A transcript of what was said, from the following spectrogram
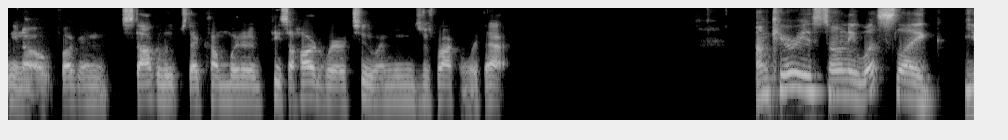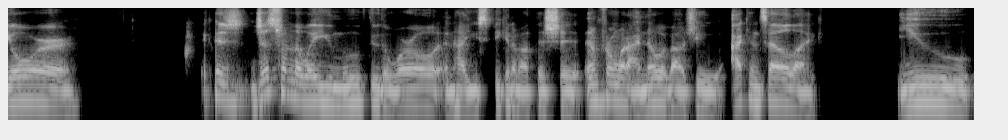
you know, fucking stock loops that come with a piece of hardware too, and just rocking with that. I'm curious, Tony, what's like your because just from the way you move through the world and how you speaking about this shit, and from what I know about you, I can tell like you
